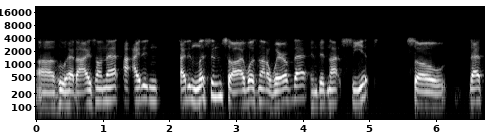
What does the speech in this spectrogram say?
uh, who had eyes on that. I, I didn't. I didn't listen, so I was not aware of that and did not see it. So that's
